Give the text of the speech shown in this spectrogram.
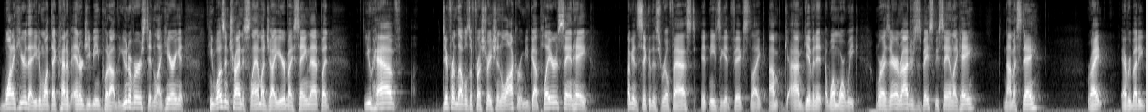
want to hear that. He didn't want that kind of energy being put out in the universe, didn't like hearing it. He wasn't trying to slam on Jaire by saying that, but you have different levels of frustration in the locker room. You've got players saying, "Hey, I'm getting sick of this real fast. It needs to get fixed. Like I'm I'm giving it one more week." Whereas Aaron Rodgers is basically saying like, "Hey, namaste." Right? Everybody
